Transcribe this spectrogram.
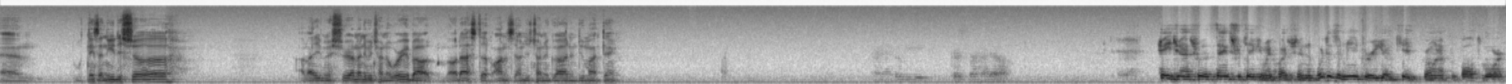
And things I need to show, uh, I'm not even sure. I'm not even trying to worry about all that stuff. Honestly, I'm just trying to go out and do my thing. All right, next will be Christopher Hidell. Hey Joshua, thanks for taking my question. What does it mean for a young kid growing up in Baltimore?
